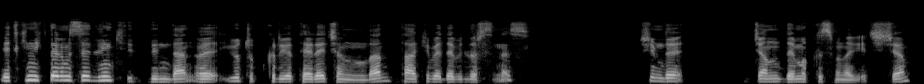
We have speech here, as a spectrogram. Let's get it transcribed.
Etkinliklerimizi LinkedIn'den ve YouTube Creo.tr kanalından takip edebilirsiniz. Şimdi canlı demo kısmına geçeceğim.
